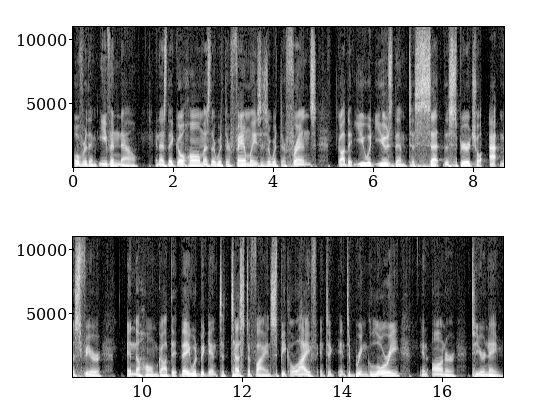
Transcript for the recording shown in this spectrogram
over them even now. And as they go home, as they're with their families, as they're with their friends, God, that you would use them to set the spiritual atmosphere in the home, God, that they would begin to testify and speak life and to, and to bring glory and honor to your name.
